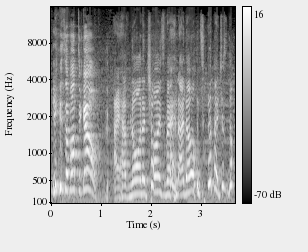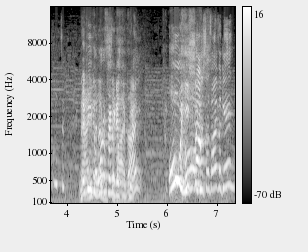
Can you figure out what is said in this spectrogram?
He's about to go. I have no other choice, man. I don't. I just don't. Maybe you're the water fairy doesn't survive, quit. right? Oh, he oh, you sucks. survive again?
